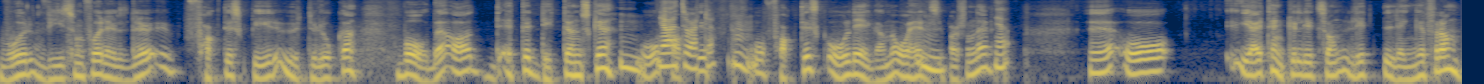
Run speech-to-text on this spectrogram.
Hvor vi som foreldre faktisk blir utelukka både av, etter ditt ønske og, Ja, etter hvert, faktisk, mm. og faktisk og legene og helsepersonell. Ja. Eh, og jeg tenker litt sånn litt lenger fram.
